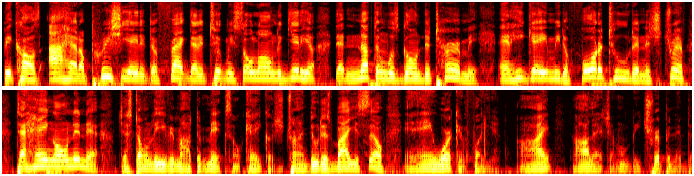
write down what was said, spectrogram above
because I had appreciated the fact that it took me so long to get here that nothing was going to deter me. And he gave me the fortitude and the strength to hang on in there. Just don't leave him out the mix, okay? Because you're trying to do this by yourself and it ain't working for you, all right? I'll let you. I'm going to be tripping today.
